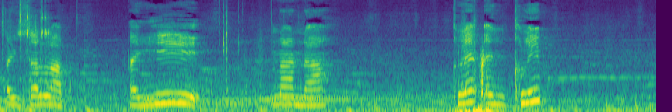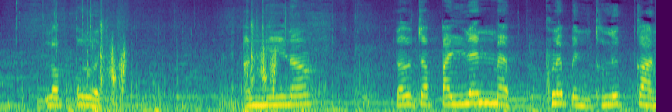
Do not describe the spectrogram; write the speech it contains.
ไปสลับไปที่นั่นนะคลิปแอนคลิปเราเปิดอันนี้นะ เราจะไปเล่นแมปคลิปแอนคลิปกัน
